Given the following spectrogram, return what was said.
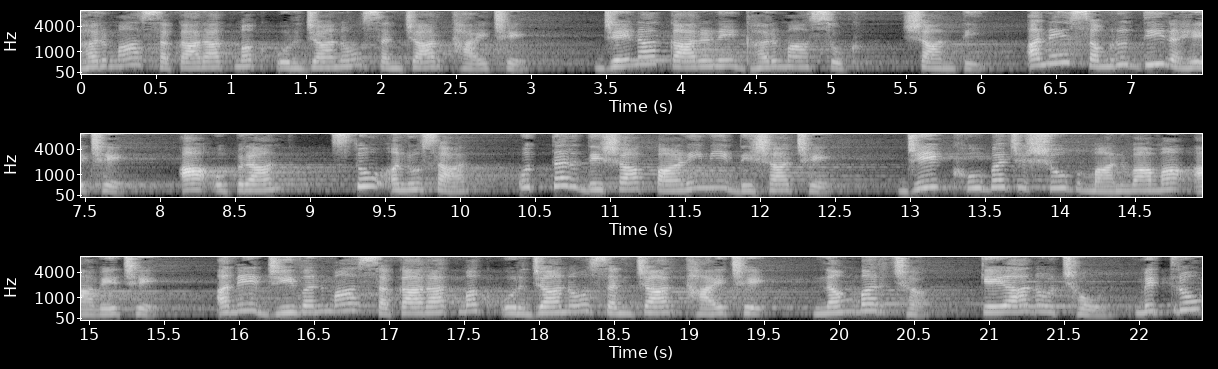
ઘરમાં સકારાત્મક ઉર્જાનો સંચાર થાય છે. જેના કારણે ઘરમાં સુખ, શાંતિ અને સમૃદ્ધિ રહે છે. આ ઉપરાંત, સ્તુ અનુસાર, ઉત્તર દિશા પાણીની દિશા છે, જે ખૂબ જ શુભ માનવામાં આવે છે અને જીવનમાં સકારાત્મક ઉર્જાનો સંચાર થાય છે. નંબર છ, કેળાનો છોડ. મિત્રો,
